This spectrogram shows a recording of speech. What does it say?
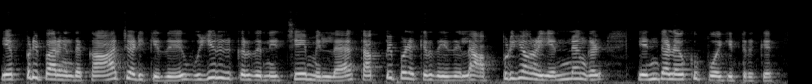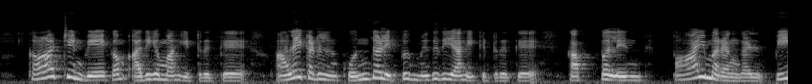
எப்படி பாருங்க இந்த காற்று அடிக்குது உயிர் இருக்கிறது நிச்சயம் இல்ல தப்பி பிழைக்கிறது இது இல்ல அப்படியே எண்ணங்கள் எந்த அளவுக்கு போய்கிட்டு இருக்கு. காற்றின் வேகம் அதிகமாகிட்டு இருக்கு. அலைக்கடலின் கொந்தளிப்பு மிகுதியாகிக்கிட்டு இருக்கு. கப்பலின் பாய்மரங்கள் பீ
